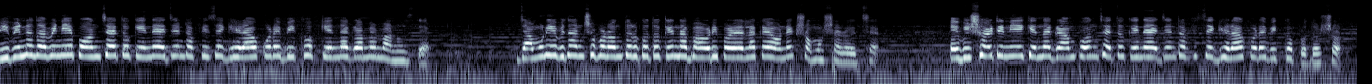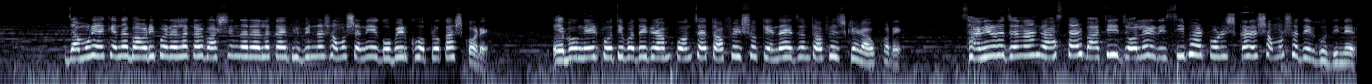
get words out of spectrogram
বিভিন্ন দাবি নিয়ে পঞ্চায়েত ও কেন্দ্র এজেন্ট অফিসে ঘেরাও করে বিক্ষোভ কেন্দ্রা গ্রামের মানুষদের। জামুরিয়া বিধানসভার অন্তর্গত কেন্দ্রা বাউরিপাড়া এলাকায় অনেক সমস্যা রয়েছে। এই বিষয়টি নিয়ে কেন্দ্রা গ্রাম পঞ্চায়েত ও কেন্দ্রা এজেন্ট অফিসে ঘেরাও করে বিক্ষোভ প্রদর্শন। জামুরিয়া কেন্দ্রা বাউরিপাড়া এলাকার বাসিন্দারা এলাকায় বিভিন্ন সমস্যা নিয়ে গভীর ক্ষোভ প্রকাশ করে এবং এর প্রতিবাদে গ্রাম পঞ্চায়েত অফিস ও কেন্দ্র এজেন্ট অফিস ঘেরাও করে। স্থানীয়রা জানান, রাস্তার বাতি, জলের রিসিভার পরিষ্কারের সমস্যা দীর্ঘদিনের।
